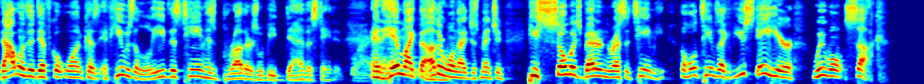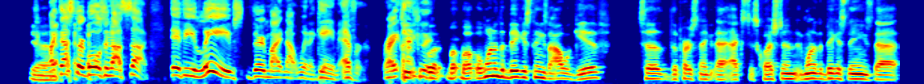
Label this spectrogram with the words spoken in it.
That one's a difficult one because if he was to leave this team, his brothers would be devastated. Right. And him, like the other Mhm. one that I just mentioned, he's so much better than the rest of the team. He, the whole team's like, if you stay here, we won't suck. yeah. Like that's their goal is to not suck. If he leaves, they might not win a game ever. Right. Like, but, but but one of the biggest things that I would give to the person that, that asked this question, one of the biggest things that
